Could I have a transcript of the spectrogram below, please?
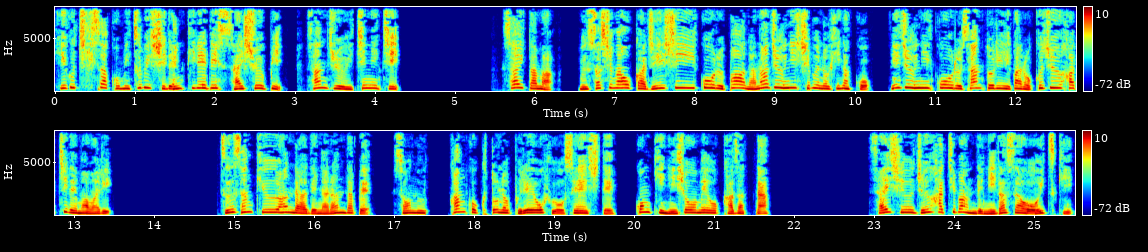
樋口久子三菱電機レディス最終日、31日。埼玉、武蔵ヶ丘 GC イコールパー72渋野日向子、22イコールサントリーが68で回り。通算9アンダーで並んだペ、ソンウ、韓国とのプレーオフを制して、今季2勝目を飾った。最終18番で2打差を追いつき、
